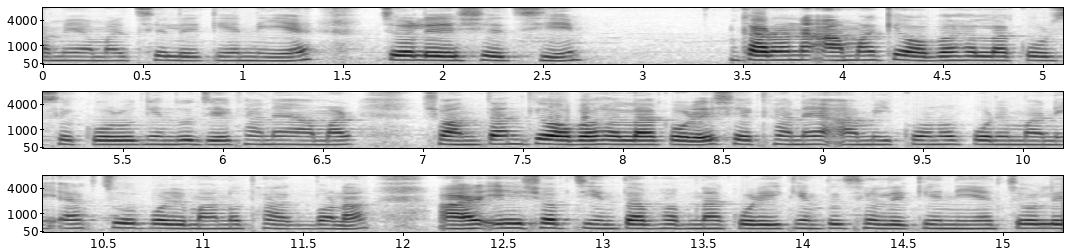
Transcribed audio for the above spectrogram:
আমি আমার ছেলেকে নিয়ে চলে এসেছি। কারণ আমাকে অবহেলা করছে, করো। কিন্তু যেখানে আমার সন্তানকে অবহেলা করে, সেখানে আমি কোনো পরিমাণে একচুল পরিমাণও থাকব না। আর এইসব চিন্তা ভাবনা করেই কিন্তু ছেলেকে নিয়ে চলে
